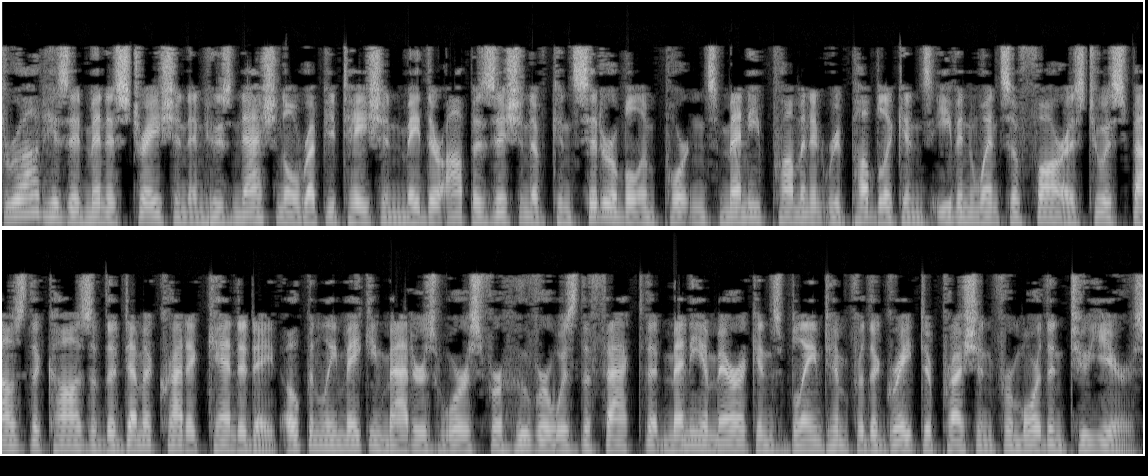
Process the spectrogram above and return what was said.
Throughout his administration and whose national reputation made their opposition of considerable importance many prominent Republicans even went so far as to espouse the cause of the Democratic candidate openly making matters worse for Hoover was the fact that many Americans blamed him for the Great Depression for more than two years.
